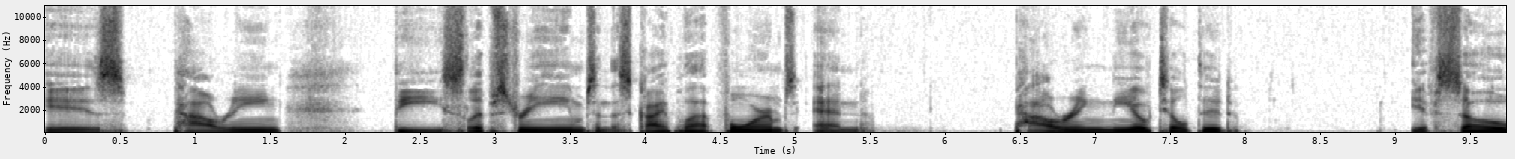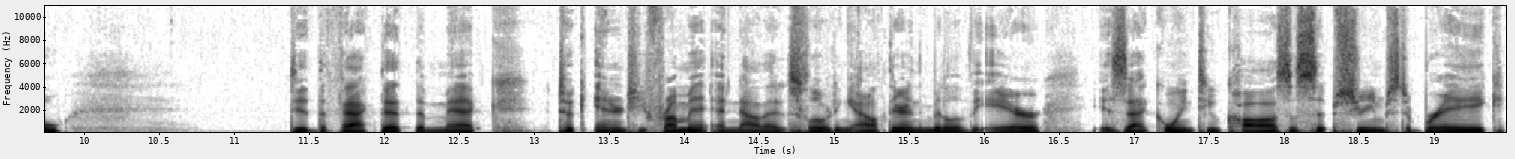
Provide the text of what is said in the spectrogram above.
is powering the slipstreams and the sky platforms and powering Neo Tilted? If so, did the fact that the mech took energy from it and now that it's floating out there in the middle of the air is that going to cause the slipstreams to break?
